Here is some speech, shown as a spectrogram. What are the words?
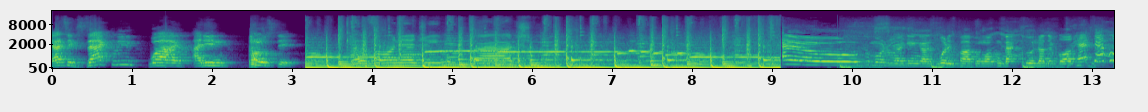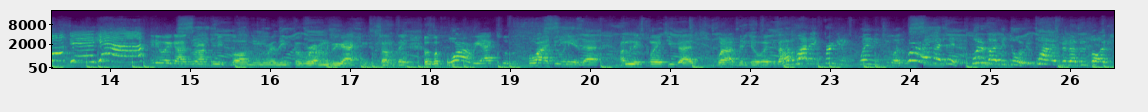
That's exactly why I didn't post it. California dreaming about Hey, good morning, Ry Gang, guys. What is poppin'? Welcome back to another vlog. Hashtag vlogging, yeah! Anyway, guys, we're not gonna be vlogging really, but we're, I'm gonna be reacting to something. But before I react to it, before I do any of that, I'm gonna explain to you guys what I've been doing. Because I have a lot of freaking explaining to you. Like, where have I been? What have I been doing? Why have I been vlogging?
